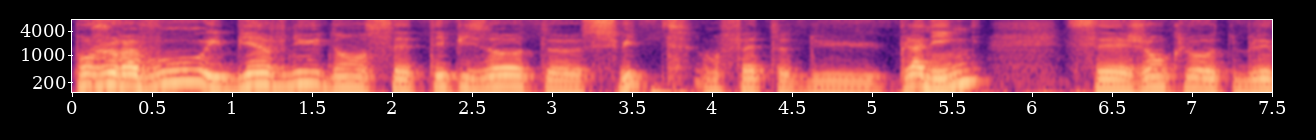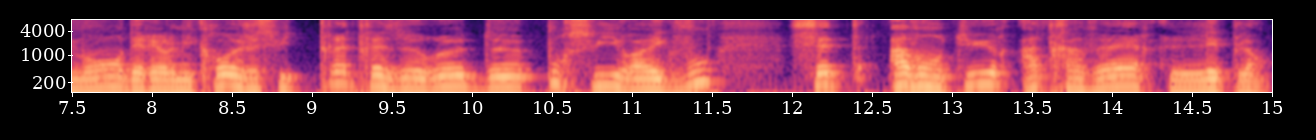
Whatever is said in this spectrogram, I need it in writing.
Bonjour à vous et bienvenue dans cet épisode euh, suite en fait du planning. C'est Jean-Claude Blémont derrière le micro et je suis très très heureux de poursuivre avec vous cette aventure à travers les plans.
